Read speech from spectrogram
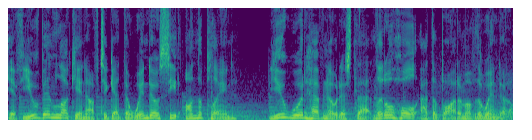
If you've been lucky enough to get the window seat on the plane, you would have noticed that little hole at the bottom of the window.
